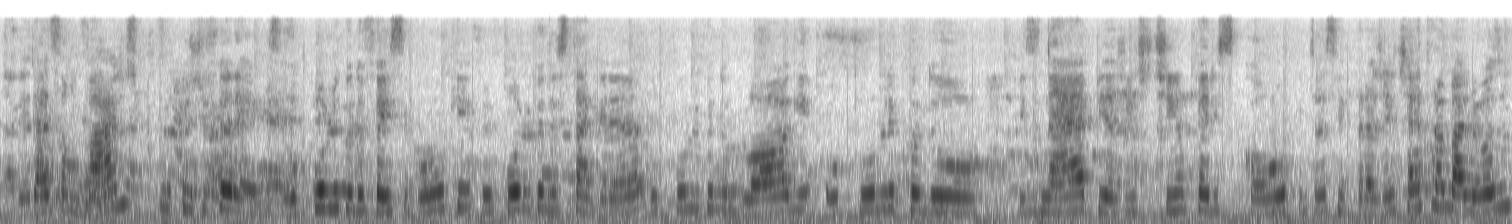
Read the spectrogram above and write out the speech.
Na verdade, são vários públicos diferentes. O público do Facebook, o público do Instagram, o público do blog, o público do Snap, a gente tinha o Periscope. Então, assim, pra gente é trabalhoso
